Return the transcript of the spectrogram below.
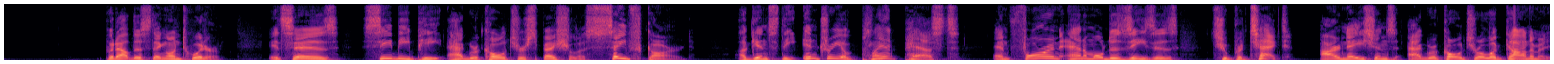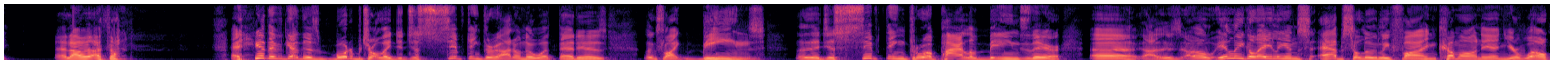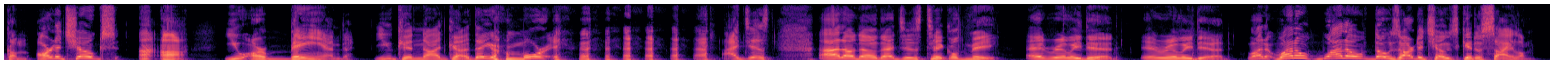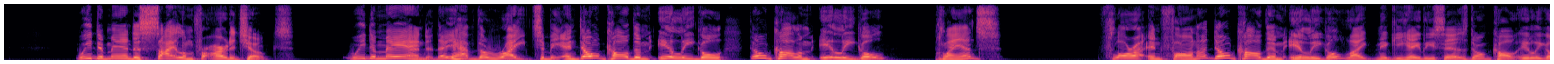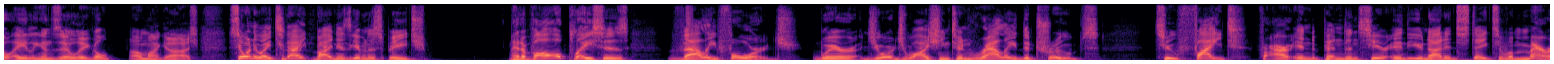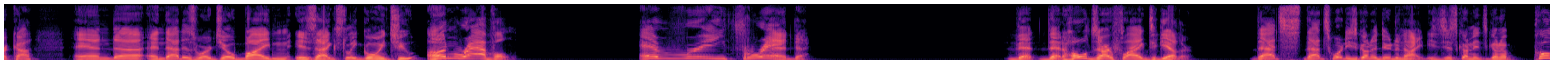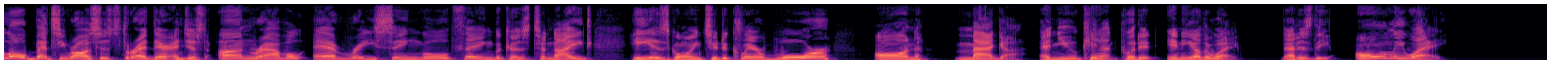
put out this thing on Twitter. It says CBP agriculture specialists safeguard against the entry of plant pests and foreign animal diseases to protect our nation's agricultural economy. And I, I thought, and here they've got this Border Patrol agent just sifting through. I don't know what that is. Looks like beans. They're just sifting through a pile of beans there. Uh, oh, illegal aliens, absolutely fine. Come on in. You're welcome. Artichokes, uh uh-uh. uh. You are banned. You cannot come. They are more. I just, I don't know. That just tickled me. It really did. It really did. Why why don't, why don't those artichokes get asylum? We demand asylum for artichokes. We demand they have the right to be, and don't call them illegal. Don't call them illegal plants, flora and fauna. Don't call them illegal, like Nikki Haley says. Don't call illegal aliens illegal. Oh my gosh. So, anyway, tonight Biden is giving a speech at, of all places, Valley Forge, where George Washington rallied the troops to fight for our independence here in the United States of America and uh, and that is where Joe Biden is actually going to unravel every thread that that holds our flag together. That's that's what he's going to do tonight. He's just going to he's going to pull old Betsy Ross's thread there and just unravel every single thing because tonight he is going to declare war on MAGA. And you can't put it any other way. That is the only way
